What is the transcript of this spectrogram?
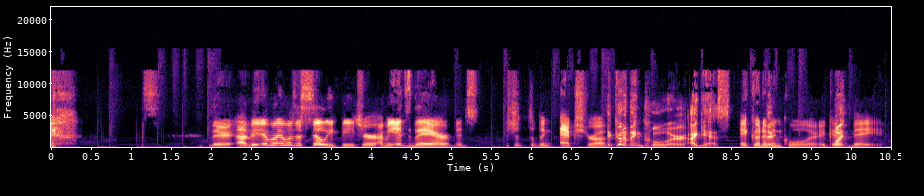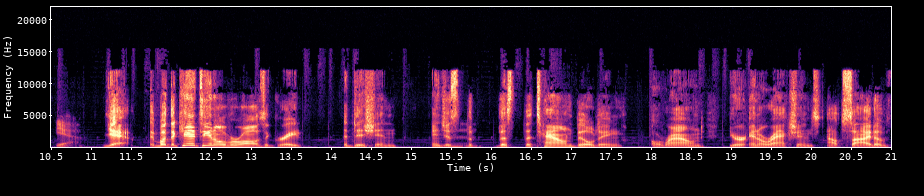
there. I mean, it, it was a silly feature. I mean, it's there. It's it's just something extra. It could have been cooler, I guess. It could have been cooler. It could. but- they. Yeah. Yeah, but the canteen overall is a great addition and just Mhm. the the the town building around your interactions outside of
